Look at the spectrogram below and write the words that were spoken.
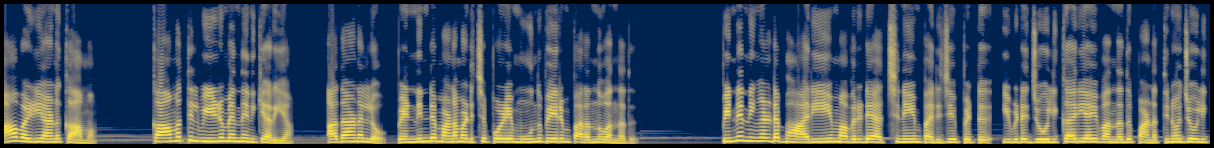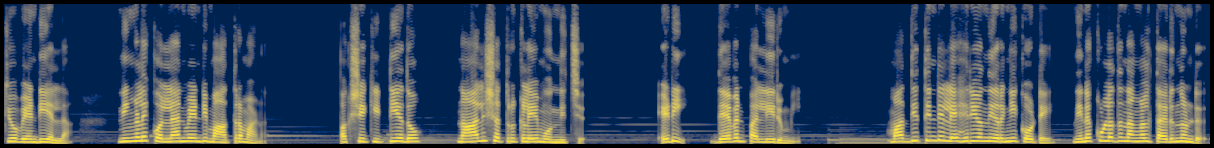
ആ വഴിയാണ് കാമം. കാമത്തിൽ വീഴുമെന്ന് എനിക്കറിയാം. അതാണല്ലോ പെണ്ണിന്റെ മണമടിച്ചപ്പോഴേ മൂന്നുപേരും പറന്നു വന്നത് പിന്നെ നിങ്ങളുടെ ഭാര്യയെയും അവരുടെ അച്ഛനെയും പരിചയപ്പെട്ട് ഇവിടെ ജോലിക്കാരിയായി വന്നത് പണത്തിനോ ജോലിക്കോ വേണ്ടിയല്ല. നിങ്ങളെ കൊല്ലാൻ വേണ്ടി മാത്രമാണ്. പക്ഷേ കിട്ടിയതോ നാല് ശത്രുക്കളെയും ഒന്നിച്ച്. എടി ദേവൻ പല്ലീരുമ്മി. മദ്യത്തിന്റെ ലഹരിയൊന്ന് ഇറങ്ങിക്കോട്ടെ. നിനക്കുള്ളത് ഞങ്ങൾ തരുന്നുണ്ട്.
